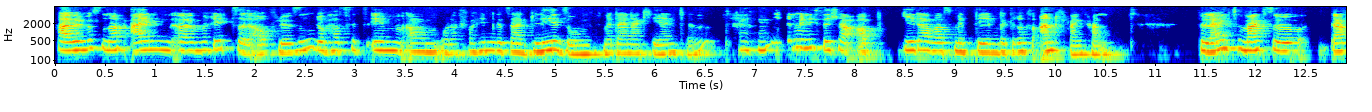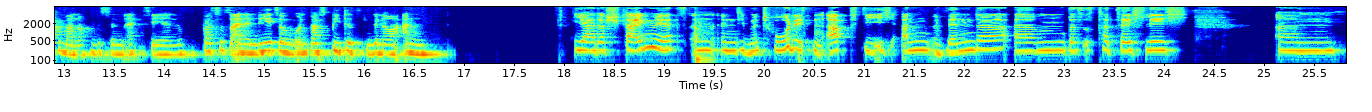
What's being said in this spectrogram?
aber wir müssen noch ein ähm, Rätsel auflösen. Du hast jetzt eben ähm, oder vorhin gesagt, Lesung mit deiner Klientin. Mhm. Ich bin mir nicht sicher, ob jeder was mit dem Begriff anfangen kann. Vielleicht magst du darüber noch ein bisschen erzählen. Was ist eine Lesung und was bietest du genau an? Ja, da steigen wir jetzt in, in die Methodiken ab, die ich anwende. Ähm, das ist tatsächlich ähm,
